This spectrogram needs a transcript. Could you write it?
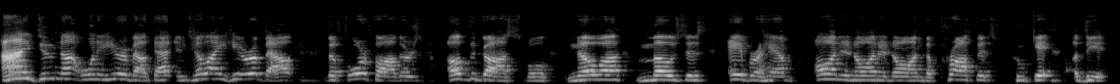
I do not want to hear about that until I hear about the forefathers of the gospel Noah, Moses, Abraham, on and on and on. The prophets who gave the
